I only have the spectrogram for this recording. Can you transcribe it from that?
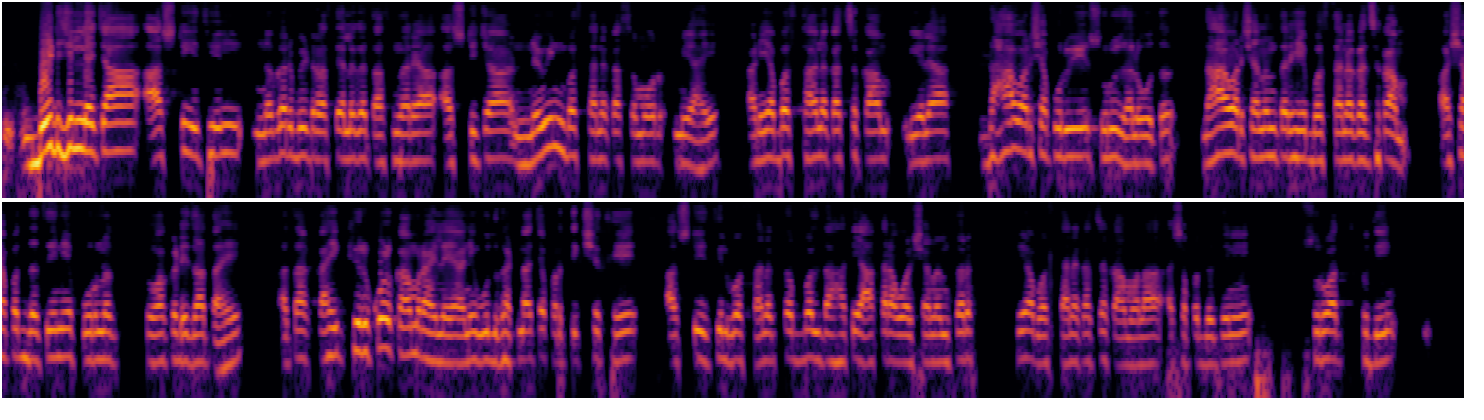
बीड जिल्ह्याच्या आष्टी येथील नगर बीड रस्त्यालगत असणाऱ्या आष्टीच्या नवीन बस स्थानकासमोर मी आहे. आणि या बसस्थानकाचं काम गेल्या दहा वर्षापूर्वी सुरू झालं होतं. दहा वर्षानंतर हे बसस्थानकाचं काम अशा पद्धतीने पूर्णत्वाकडे जात आहे. आता काही किरकोळ काम राहिले आणि उद्घाटनाच्या प्रतीक्षेत हे आष्टी येथील बस स्थानक तब्बल दहा ते अकरा वर्षानंतर या बस स्थानकाच्या कामाला अशा पद्धतीने सुरुवात होती.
